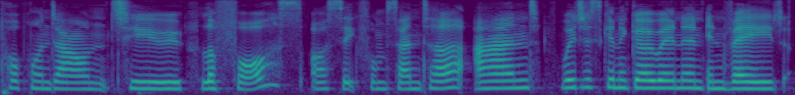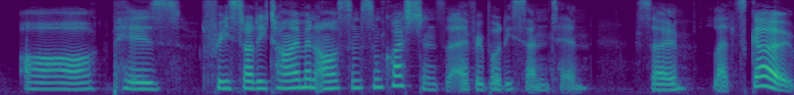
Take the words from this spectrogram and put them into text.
pop on down to La Fosse, our sixth form centre, and we're just gonna go in and invade our peers' free study time and ask them some questions that everybody sent in. So let's go.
